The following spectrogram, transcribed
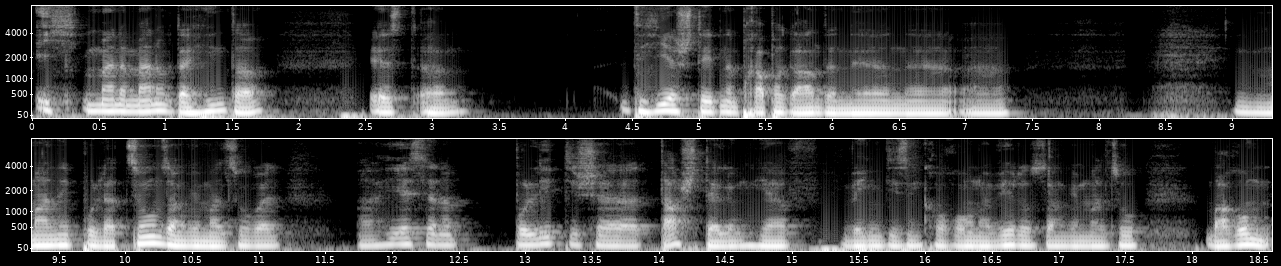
ich, meine Meinung dahinter ist, ähm, hier steht eine Propaganda, eine, eine äh, Manipulation, sagen wir mal so, weil hier ist ja eine politische Darstellung hier wegen diesem Coronavirus, sagen wir mal so. Warum?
